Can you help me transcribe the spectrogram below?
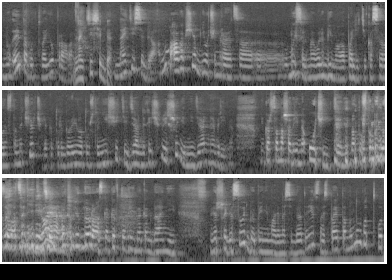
Но это вот твое право. Найти себя. Найти себя. Ну, а вообще мне очень нравится э, мысль моего любимого политика сэра Уинстона Черчилля, который говорил о том, что не ищите идеальных решений в неидеальное время. Мне кажется, наше время очень тянет на то, чтобы называться не идеальным в очередной раз, как и в то время, когда они вершили судьбы, принимали на себя ответственность. Поэтому, ну вот, вот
